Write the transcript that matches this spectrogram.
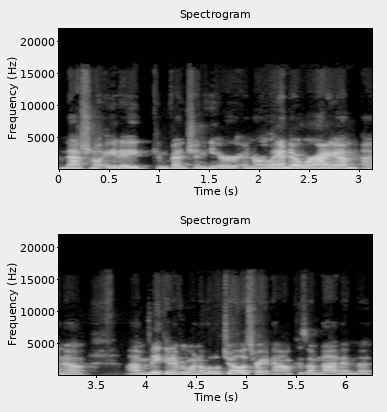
national 8A convention here in Orlando, where I am. I know I'm making everyone a little jealous right now because I'm not in the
